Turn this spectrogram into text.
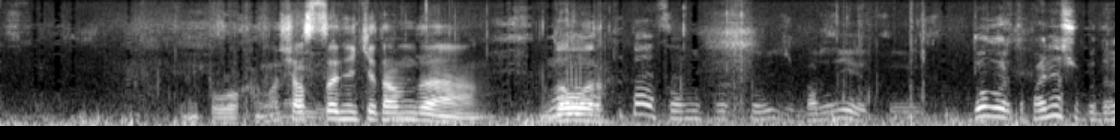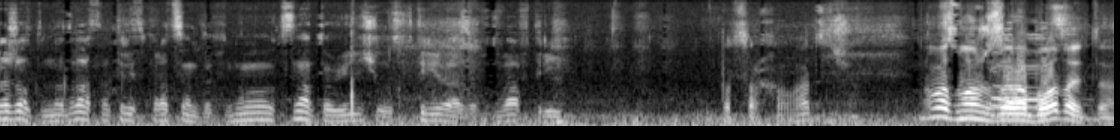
стоит. Неплохо. Ну, сейчас ценники там, да. Ну, Доллар. китайцы, они просто, видишь, борзеют. Доллар-то понятно, что подорожал там на 20-30 процентов, но цена-то увеличилась в три раза, в два, в три. Подстраховаться что? Ну, возможно, Подстраховаться. заработать-то.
